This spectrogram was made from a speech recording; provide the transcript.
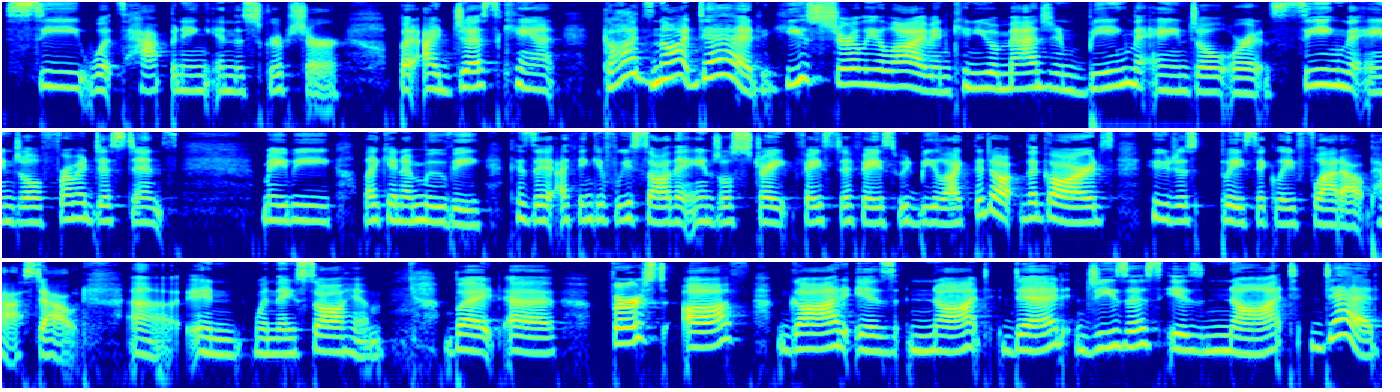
see what's happening in the scripture. But I just can't. God's not dead. He's surely alive. And can you imagine being the angel or seeing the angel from a distance? maybe like in a movie because I think if we saw the angel straight face to face, we'd be like the the guards who just basically flat out passed out uh, in when they saw him. But uh, First off, God is not dead. Jesus is not dead.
